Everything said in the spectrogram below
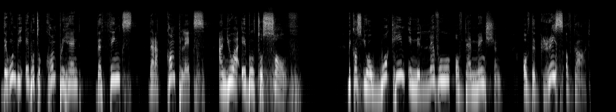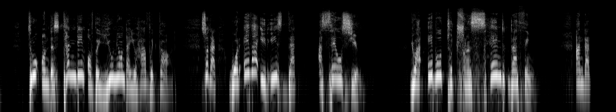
they won't be able to comprehend the things that are complex and you are able to solve. Because you're walking in a level of dimension of the grace of God through understanding of the union that you have with God, so that whatever it is that assails you, you are able to transcend that thing. And that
